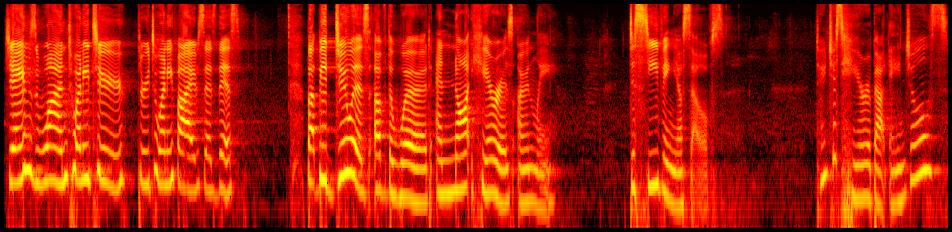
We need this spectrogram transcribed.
James 1 22 through 25 says this But be doers of the word and not hearers only, deceiving yourselves. Don't just hear about angels,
